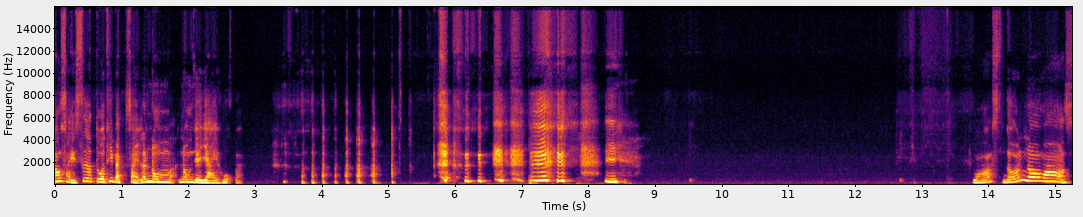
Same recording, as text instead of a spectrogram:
ต้องใส่เสื้อตัวที่แบบใส่แล้วนมนมใหญ่ๆหกอะ was don't know was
